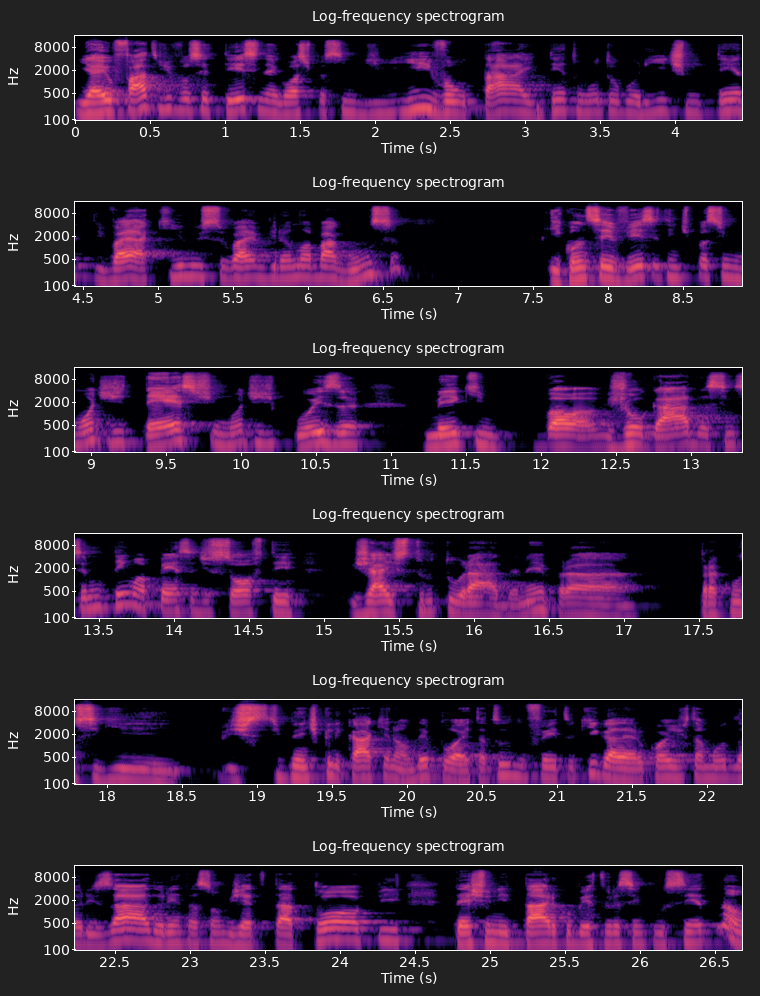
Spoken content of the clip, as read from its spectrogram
E aí o fato de você ter esse negócio, tipo assim, de ir e voltar e tenta um outro algoritmo, e tenta e vai aquilo, isso vai virando uma bagunça. E quando você vê, você tem tipo assim um monte de teste, um monte de coisa meio que jogada assim, você não tem uma peça de software já estruturada, né, para conseguir simplesmente clicar aqui, não, deploy, tá tudo feito aqui, galera, o código está modularizado, orientação objeto está top, teste unitário, cobertura 100%. Não,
